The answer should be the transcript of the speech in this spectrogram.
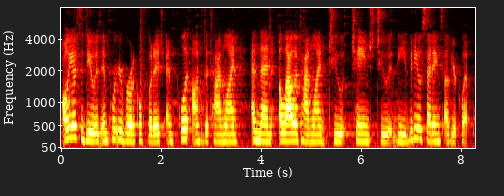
all you have to do is import your vertical footage and pull it onto the timeline and then allow the timeline to change to the video settings of your clip.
